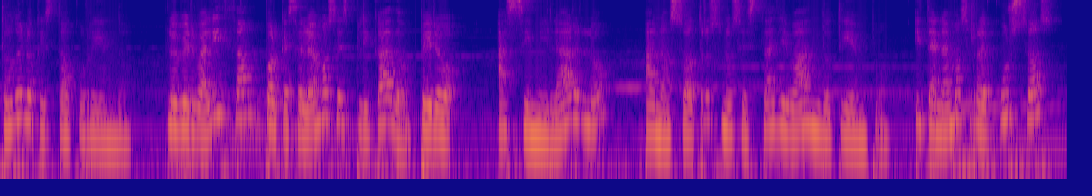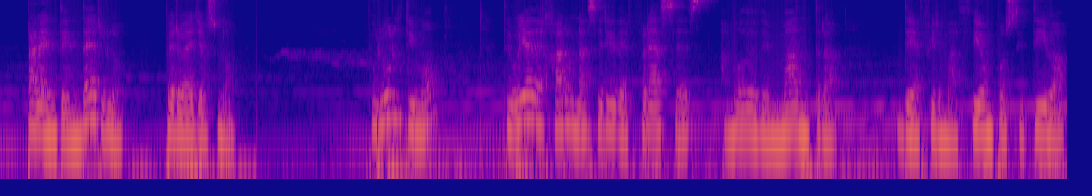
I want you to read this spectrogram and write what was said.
todo lo que está ocurriendo. Lo verbalizan porque se lo hemos explicado, pero asimilarlo a nosotros nos está llevando tiempo y tenemos recursos para entenderlo, pero ellos no. Por último, te voy a dejar una serie de frases a modo de mantra, de afirmación positiva,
